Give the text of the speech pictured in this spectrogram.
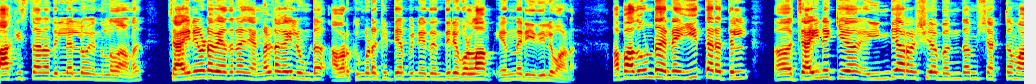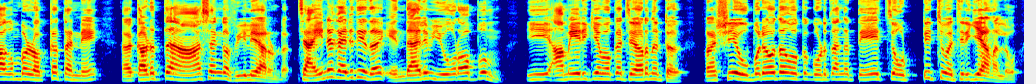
പാകിസ്ഥാൻ അതില്ലല്ലോ എന്നുള്ളതാണ്. ചൈനയുടെ വേദന ഞങ്ങളുടെ കയ്യിലുണ്ട് അവർക്കും കൂടെ കിട്ടിയാൽ പിന്നെ ഇത് എന്തിനു കൊള്ളാം എന്ന രീതിയിലുമാണ്. അപ്പോൾ അതുകൊണ്ട് തന്നെ ഈ തരത്തിൽ ചൈനയ്ക്ക് ഇന്ത്യ റഷ്യ ബന്ധം ശക്തമാകുമ്പോഴൊക്കെ തന്നെ കടുത്ത ആശങ്ക ഫീൽ ചെയ്യാറുണ്ട്. ചൈന കരുതിയത് എന്തായാലും യൂറോപ്പും ഈ അമേരിക്കയും ഒക്കെ ചേർന്നിട്ട് റഷ്യയെ ഉപരോധം ഒക്കെ കൊടുത്ത് അങ്ങ് തേച്ച് ഒട്ടിച്ചു വച്ചിരിക്കുകയാണല്ലോ.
